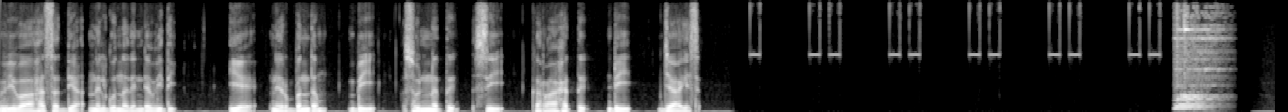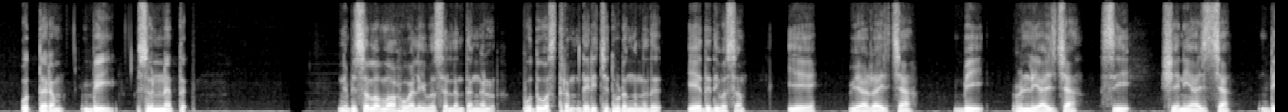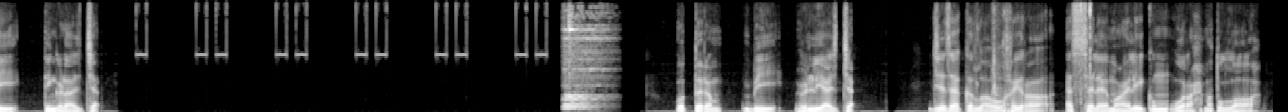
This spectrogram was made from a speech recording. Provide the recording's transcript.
വിവാഹ സദ്യ നൽകുന്നതിന്റെ വിധി. എ നിർബന്ധം ബി സുന്നത്ത് സി കറാഹത്ത് ഡി ജായസ്. ഉത്തരം ബി സുന്നത്ത്. നബിസല്ലാഹു അലൈ വസല്ലം തങ്ങൾ പുതുവസ്ത്രം ധരിച്ചു തുടങ്ങുന്നത് ഏത് ദിവസം? എ വ്യാഴാഴ്ച ബി വെള്ളിയാഴ്ച സി ശനിയാഴ്ച ഡി തിങ്കളാഴ്ച. ഉത്തരം ബി വെള്ളിയാഴ്ച. جزاك الله خيرا. السلام عليكم ورحمة الله.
